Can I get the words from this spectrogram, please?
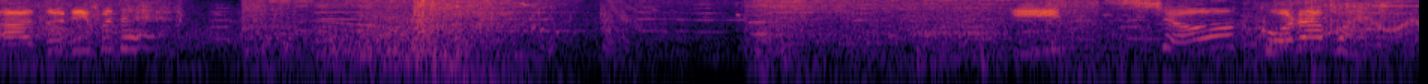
うアドリブで。一生コラボ。ス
